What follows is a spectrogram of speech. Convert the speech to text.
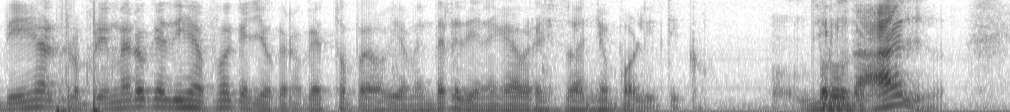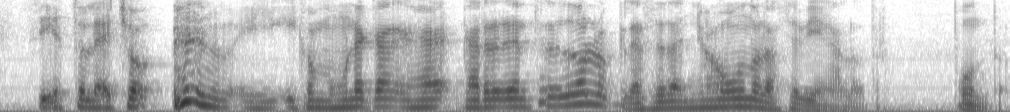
dije, lo primero que dije fue que yo creo que esto, pues obviamente le tiene que haber hecho daño político. Brutal. Sí, esto le ha hecho, y, y como es una ca- carrera entre dos, lo que le hace daño a uno le hace bien al otro. Punto.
